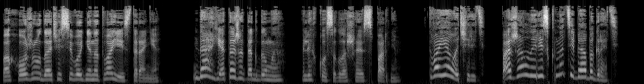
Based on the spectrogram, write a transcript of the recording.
Похоже, удача сегодня на твоей стороне». «Да, я тоже так думаю», — легко соглашаюсь с парнем. «Твоя очередь. Пожалуй, рискну тебя обыграть».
